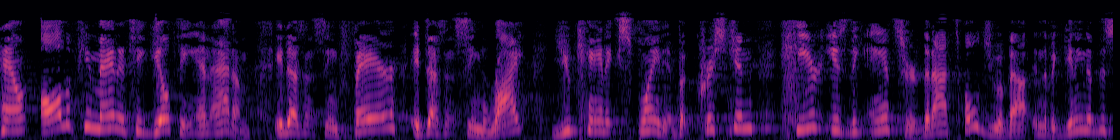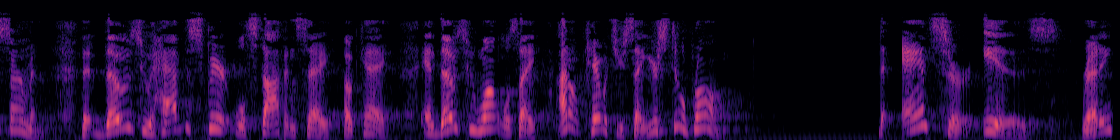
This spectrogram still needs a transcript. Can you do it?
count all of humanity guilty in Adam? It doesn't seem fair. It doesn't seem right. You can't explain it. But, Christian, here is the answer that I told you about in the beginning of this sermon. That those who have the Spirit will stop and say, okay. And those who won't will say, I don't care what you say. You're still wrong. The answer is, ready?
